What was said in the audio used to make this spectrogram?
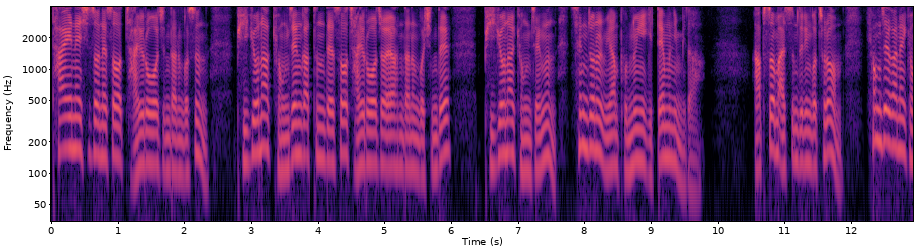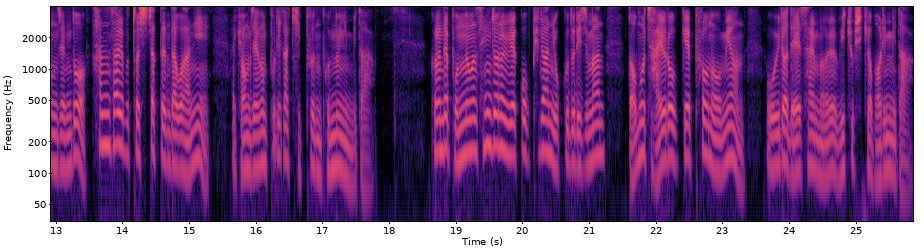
타인의 시선에서 자유로워진다는 것은 비교나 경쟁 같은 데서 자유로워져야 한다는 것인데 비교나 경쟁은 생존을 위한 본능이기 때문입니다. 앞서 말씀드린 것처럼 형제 간의 경쟁도 한 살부터 시작된다고 하니 경쟁은 뿌리가 깊은 본능입니다. 그런데 본능은 생존을 위해 꼭 필요한 욕구들이지만 너무 자유롭게 풀어놓으면 오히려 내 삶을 위축시켜 버립니다.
